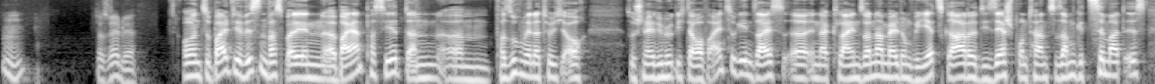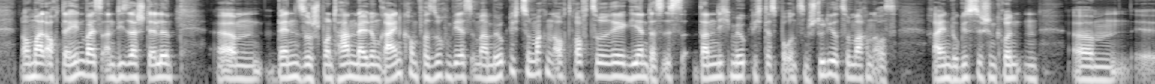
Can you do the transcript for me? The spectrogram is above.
Mhm. Das werden wir. Und sobald wir wissen, was bei den äh, Bayern passiert, dann ähm, versuchen wir natürlich auch so schnell wie möglich darauf einzugehen, sei es äh, in einer kleinen Sondermeldung wie jetzt gerade, die sehr spontan zusammengezimmert ist. Nochmal auch der Hinweis an dieser Stelle, ähm, wenn so spontan Meldungen reinkommen, versuchen wir es immer möglich zu machen, auch darauf zu reagieren. Das ist dann nicht möglich, das bei uns im Studio zu machen, aus rein logistischen Gründen. Ähm, äh,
